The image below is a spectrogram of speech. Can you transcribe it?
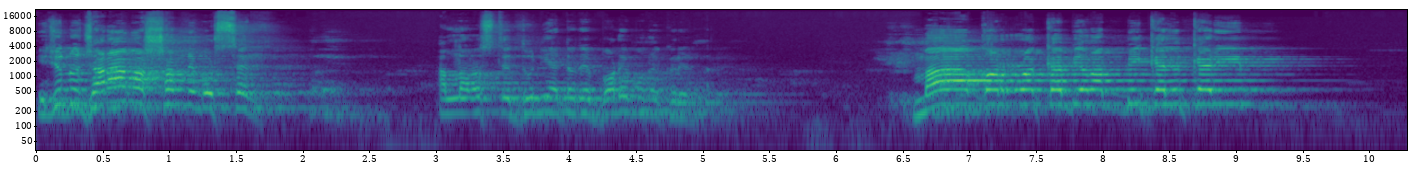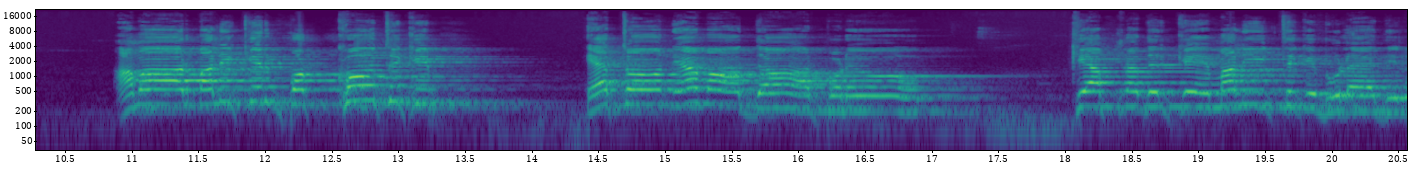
এই জন্য যারা আমার সামনে বসছেন আল্লাহ রস্তে দুনিয়াটারে বড় মনে করেন না। মা কররাকা বিরাব্বিকাল কারীম। আমার মালিকের পক্ষ থেকে এত নিয়ামত দেওয়ার পরেও কে আপনাদেরকে মালিক থেকে ভুলায় দিল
